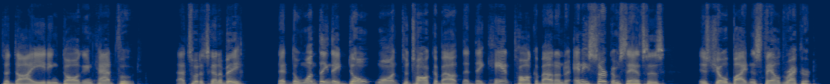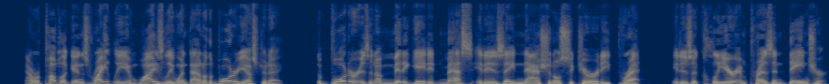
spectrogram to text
to die eating dog and cat food. That's what it's going to be. That the one thing they don't want to talk about that they can't talk about under any circumstances is Joe Biden's failed record. Now, Republicans rightly and wisely went down to the border yesterday. The border is an unmitigated mess. It is a national security threat. It is a clear and present danger.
